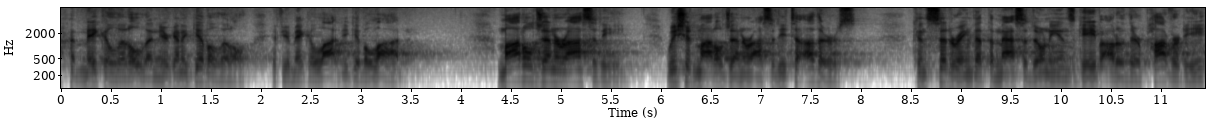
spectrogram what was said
make a little, then you're going to give a little. If you make a lot, you give a lot. Model generosity. We should model generosity to others. Considering that the Macedonians gave out of their poverty,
